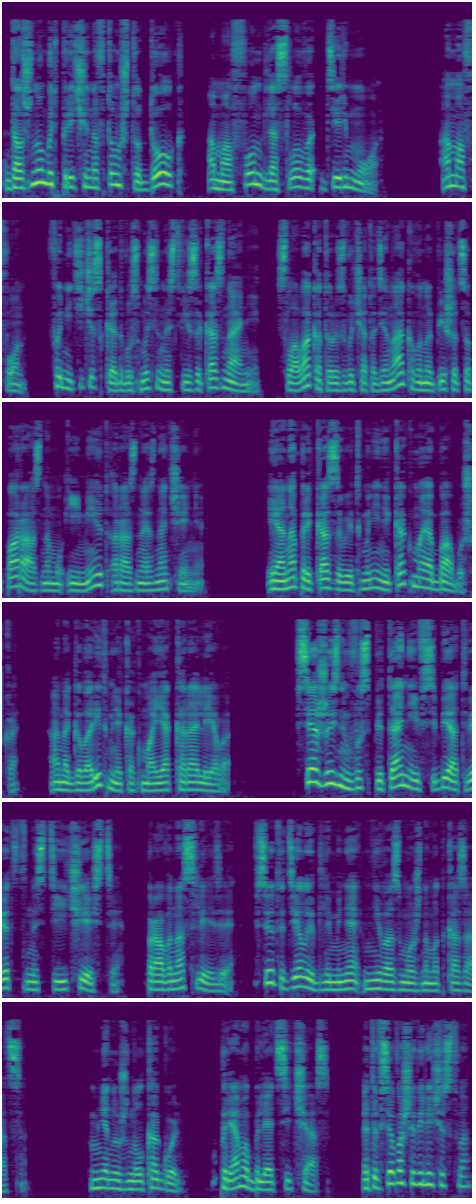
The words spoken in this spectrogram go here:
Должно быть причина в том, что долг — амофон для слова «дерьмо». Амофон — фонетическая двусмысленность в языкознании, слова, которые звучат одинаково, но пишутся по-разному и имеют разное значение. И она приказывает мне не как моя бабушка, она говорит мне как моя королева. Вся жизнь в воспитании в себе ответственности и чести, право наследия. Все это делает для меня невозможным отказаться. Мне нужен алкоголь. Прямо, блядь, сейчас. Это все, Ваше Величество?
